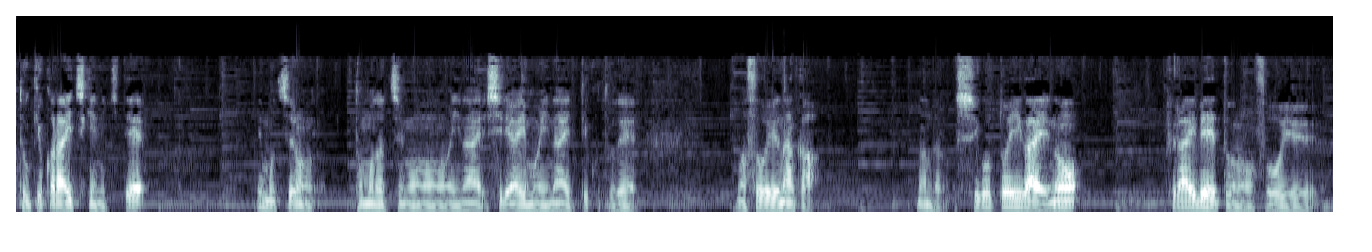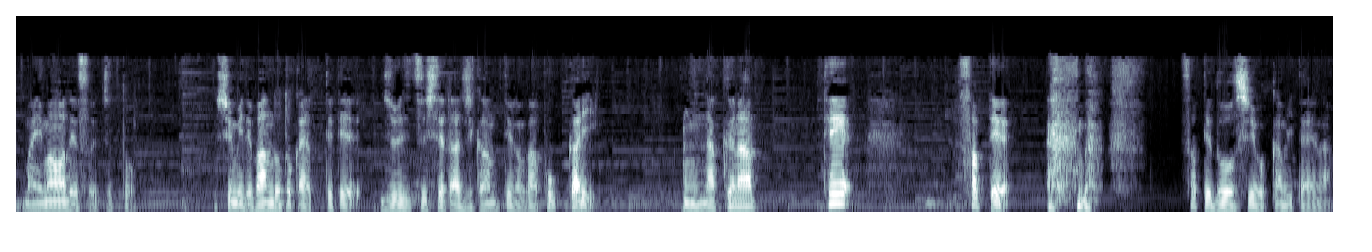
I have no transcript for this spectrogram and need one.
東京から愛知県に来て、で、もちろん友達もいない、知り合いもいないっていうことで、まあそういうなんか、なんだろう、仕事以外のプライベートのそういう、まあ今までそういうちょっと趣味でバンドとかやってて充実してた時間っていうのがぽっかり、うん、なくなって、さて、さてどうしようかみたいな。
